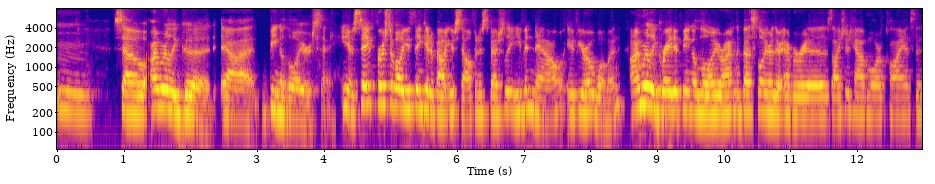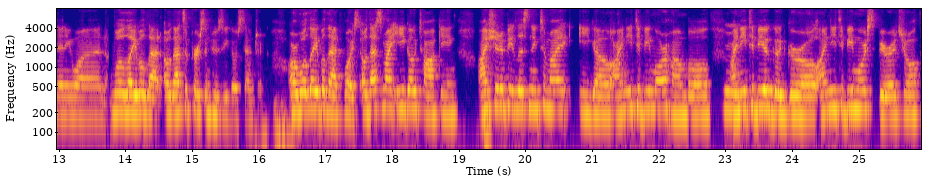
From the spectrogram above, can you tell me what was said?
Mm. So I'm really good at being a lawyer, say. You know, say first of all, you're thinking about yourself, and especially even now, if you're a woman. I'm really great at being a lawyer. I'm the best lawyer there ever is. I should have more clients than anyone. We'll label that, oh, that's a person who's egocentric. Or we'll label that voice, oh, that's my ego talking. I shouldn't be listening to my ego. I need to be more humble. Mm. I need to be a good girl. I need to be more spiritual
